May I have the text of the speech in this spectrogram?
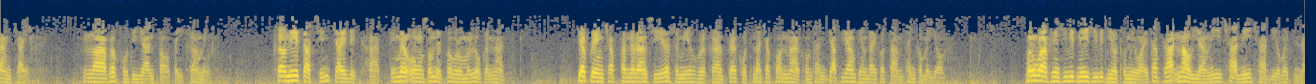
ตั้งใจ ลาพระโพธิญาณต่อไปอีกครั้งหนึ่ง คราวนี้ตัดสินใจเด็ดขาดที่แม่องค์สมเด็จพระบรมโลกนาถ จะเปล่งฉับพันรังสีรัศมีประการปรากฏหน้าเฉพาะหน้าของท่านยับยั้งเพียงใดก็ตาม ท่านก็ไม่ยอม เพราะว่าเพียงชีวิตนี้ชีวิตเดียวทนไม่ไหว ถ้าพระเน่าอย่างนี้ชาตินี้ชาติเดียวไม่เป็นไร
